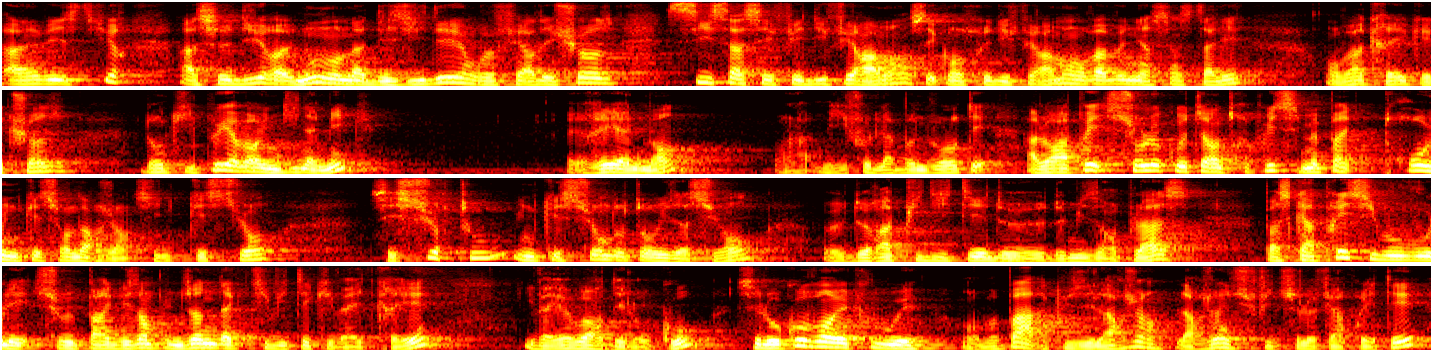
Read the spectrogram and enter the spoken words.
investir, à se dire, nous on a des idées, on veut faire des choses, si ça s'est fait différemment, c'est construit différemment, on va venir s'installer, on va créer quelque chose. Donc il peut y avoir une dynamique, réellement, voilà, mais il faut de la bonne volonté. Alors après, sur le côté entreprise, c'est même pas trop une question d'argent, c'est une question, c'est surtout une question d'autorisation, euh, de rapidité de mise en place, parce qu'après, si vous voulez, par exemple une zone d'activité qui va être créée, il va y avoir des locaux. Ces locaux vont être loués. On ne peut pas accuser l'argent. L'argent, il suffit de se le faire prêter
